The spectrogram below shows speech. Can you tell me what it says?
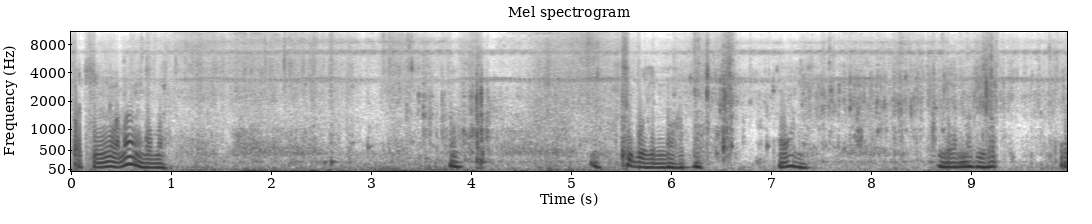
ปลาเข็งละมั้งผมอะคือบ่เห็นเนาะครับโอ้นี่เรียนมาพี่ครับโอ้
